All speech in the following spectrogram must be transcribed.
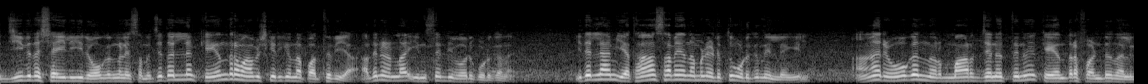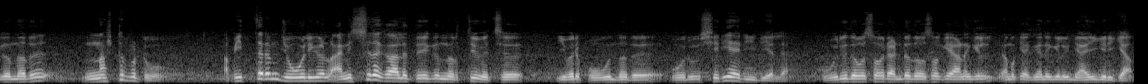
ജീവിതശൈലി രോഗങ്ങളെ സംബന്ധിച്ച് ഇതെല്ലാം കേന്ദ്രം ആവിഷ്കരിക്കുന്ന പദ്ധതിയാണ് അതിനുള്ള ഇൻസെന്റീവ് അവർ കൊടുക്കുന്നത്. ഇതെല്ലാം യഥാസമയം നമ്മൾ എടുത്തു കൊടുക്കുന്നില്ലെങ്കിൽ ആ രോഗ രോഗനിർമ്മാർജനത്തിന് കേന്ദ്ര ഫണ്ട് നൽകുന്നത് നഷ്ടപ്പെട്ടു പോകും. അപ്പം ഇത്തരം ജോലികൾ അനിശ്ചിതകാലത്തേക്ക് നിർത്തിവെച്ച് ഇവർ പോകുന്നത് ഒരു ശരിയായ രീതിയല്ല. ഒരു ദിവസമോ രണ്ട് ദിവസമൊക്കെ ആണെങ്കിൽ നമുക്ക് എങ്ങനെയെങ്കിലും ന്യായീകരിക്കാം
